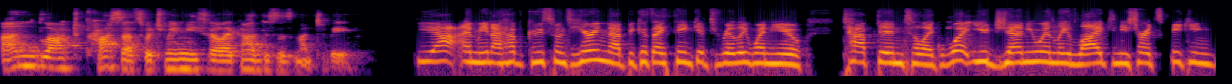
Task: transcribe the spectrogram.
unblocked process, which made me feel like, God, this is meant to be. Yeah, I mean, I have goosebumps hearing that because I think it's really when you tapped into like what you genuinely liked and you start speaking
